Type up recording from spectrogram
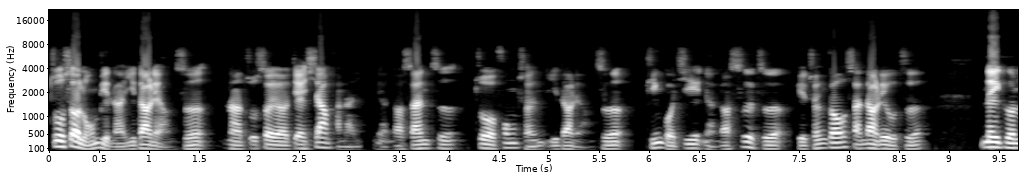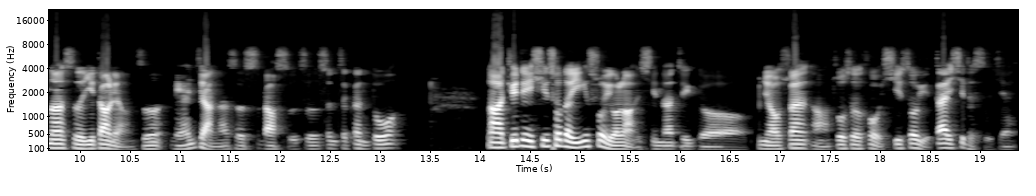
注射隆鼻呢一到两支；那注射垫下巴呢两到三支；做丰唇一到两支；苹果肌两到四支；鼻唇沟三到六支；内沟呢是一到两支；脸颊呢是四到十支，甚至更多。那决定吸收的因素有哪些呢？这个玻尿酸啊，注射后吸收与代谢的时间。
